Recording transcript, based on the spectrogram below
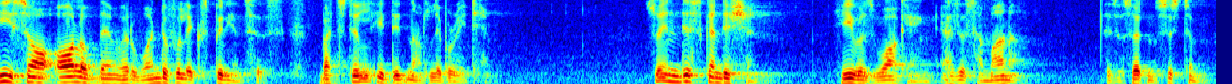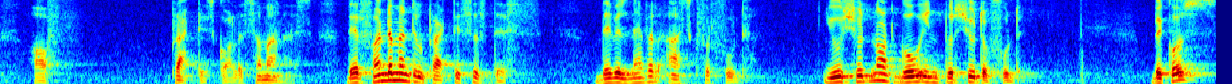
He saw all of them were wonderful experiences, but still it did not liberate him. So in this condition, he was walking as a samana. There's a certain system of practice called as samanas. Their fundamental practice is this, they will never ask for food. You should not go in pursuit of food because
